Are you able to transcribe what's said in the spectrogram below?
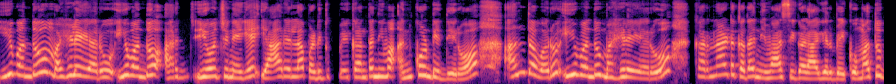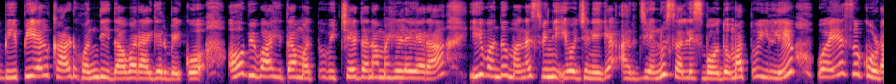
ಈ ಒಂದು ಮಹಿಳೆಯರು, ಈ ಒಂದು ಅರ್ಜಿ ಯೋಜನೆಗೆ ಯಾರೆಲ್ಲ ಪಡೆದುಬೇಕಂತ ನೀವು ಅನ್ಕೊಂಡಿದ್ದೀರೋ, ಅಂಥವರು ಈ ಒಂದು ಮಹಿಳೆಯರು ಕರ್ನಾಟಕದ ನಿವಾಸಿಗಳಾಗಿರಬೇಕು ಮತ್ತು ಬಿ ಪಿ ಎಲ್ ಕಾರ್ಡ್ ಹೊಂದಿದವರಾಗಿರಬೇಕು. ಅವಿವಾಹಿತ ಮತ್ತು ವಿಚ್ಛೇದನ ಮಹಿಳೆಯರ ಈ ಒಂದು ಮನಸ್ವಿನಿ ಯೋಜನೆಗೆ ಅರ್ಜಿಯನ್ನು ಸಲ್ಲಿಸಬಹುದು ಮತ್ತು ಇಲ್ಲಿ ವಯಸ್ಸು ಕೂಡ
